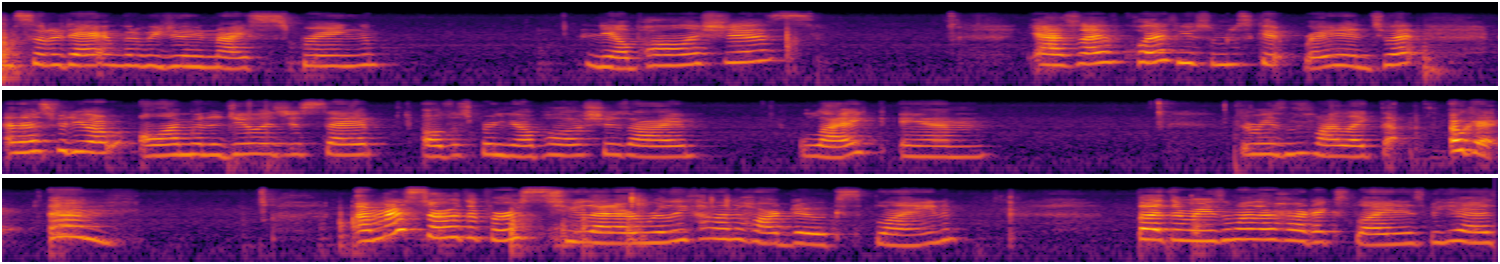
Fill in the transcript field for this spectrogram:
Um, so today I'm going to be doing my spring nail polishes. Yeah, so I have quite a few, so I'm just get right into it. And this video, all I'm going to do is just say all the spring nail polishes I like and the reasons why I like them. Okay, I'm going to start with the first two that are really kind of hard to explain. But the reason why they're hard to explain is because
